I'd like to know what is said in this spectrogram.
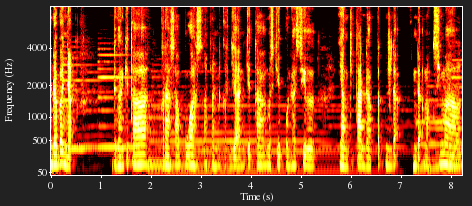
Ada banyak dengan kita merasa puas akan kerjaan kita meskipun hasil yang kita dapat tidak tidak maksimal.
